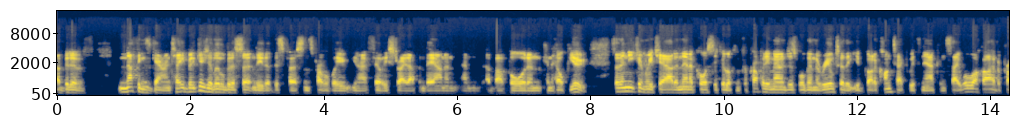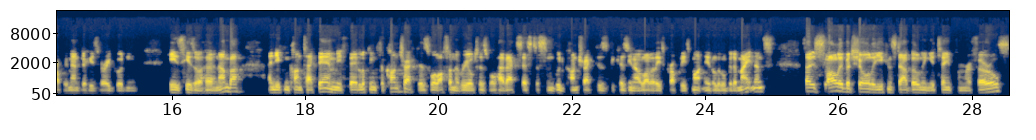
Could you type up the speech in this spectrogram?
a bit of nothing's guaranteed, but it gives you a little bit of certainty that this person's probably, you know, fairly straight up and down and, and above board and can help you. So then you can reach out. And then, of course, if you're looking for property managers, well, then the realtor that you've got a contact with now can say, well, look, I have a property manager who's very good and here's his or her number. And you can contact them if they're looking for contractors. Well, often the realtors will have access to some good contractors because, you know, a lot of these properties might need a little bit of maintenance. So slowly but surely, you can start building your team from referrals.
